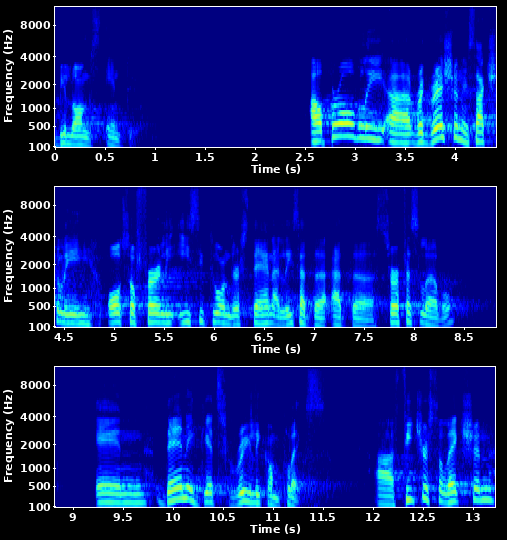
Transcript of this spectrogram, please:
belongs into. I'll probably, uh, regression is actually also fairly easy to understand, at least at the, at the surface level. And then it gets really complex. Uh, feature selection,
